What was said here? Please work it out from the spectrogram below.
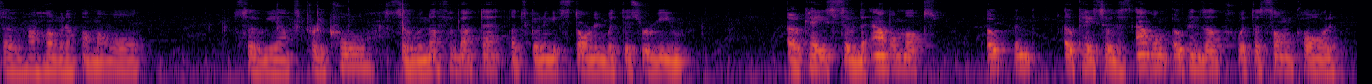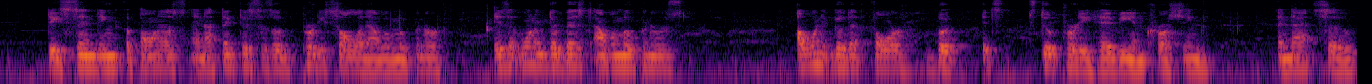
so I hung it up on my wall. So yeah, it's pretty cool. So enough about that. Let's go and get started with this review. Okay, so the album ups open Okay, so this album opens up with a song called Descending Upon Us, and I think this is a pretty solid album opener. Is it one of their best album openers? I wouldn't go that far, but it's still pretty heavy and crushing and that, so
